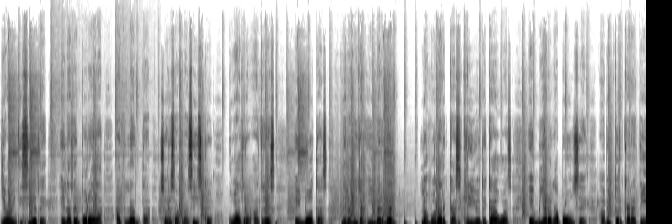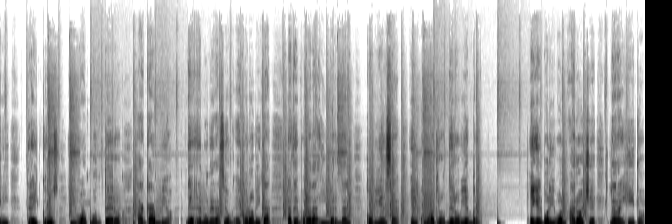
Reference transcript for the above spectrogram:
lleva 27 en la temporada. Atlanta sobre San Francisco 4 a 3. En notas de la Liga Invernal, los monarcas criollos de Caguas enviaron a Ponce a Víctor Caratini, Trey Cruz y Juan Montero a cambio de remuneración económica. La temporada invernal comienza el 4 de noviembre. En el voleibol anoche, Naranjito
